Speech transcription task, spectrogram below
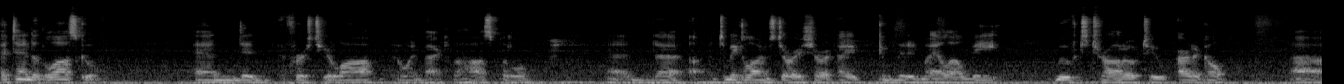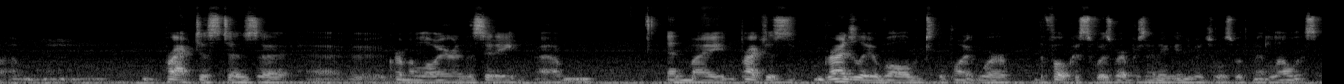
attended the law school and did first year law. I went back to the hospital. And uh, to make a long story short, I completed my LLB, moved to Toronto to Article, uh, practiced as a, a, criminal lawyer in the city. Um, and my practice gradually evolved to the point where the focus was representing individuals with mental illness.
